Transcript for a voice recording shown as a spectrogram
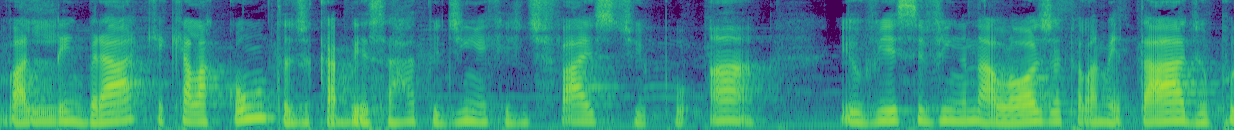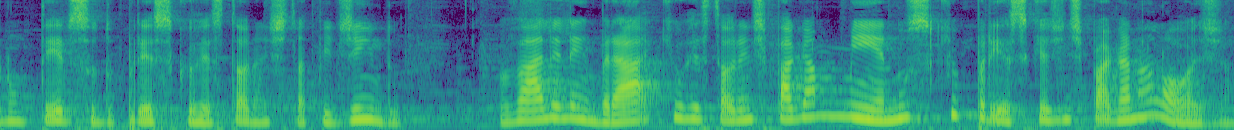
Vale lembrar que aquela conta de cabeça rapidinha que a gente faz, tipo, ah, eu vi esse vinho na loja pela metade ou por um terço do preço que o restaurante está pedindo, vale lembrar que o restaurante paga menos que o preço que a gente paga na loja,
